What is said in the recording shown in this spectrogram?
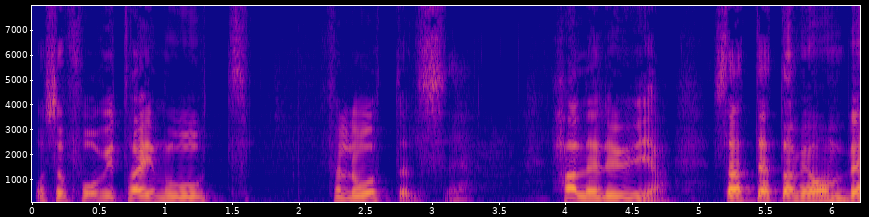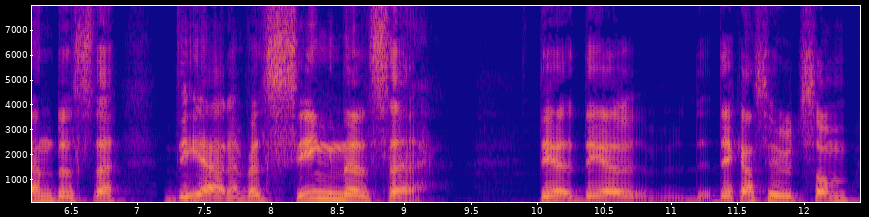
och så får vi ta emot förlåtelse. Halleluja. Så att detta med omvändelse, det är en välsignelse. Det, det, det kan se ut som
